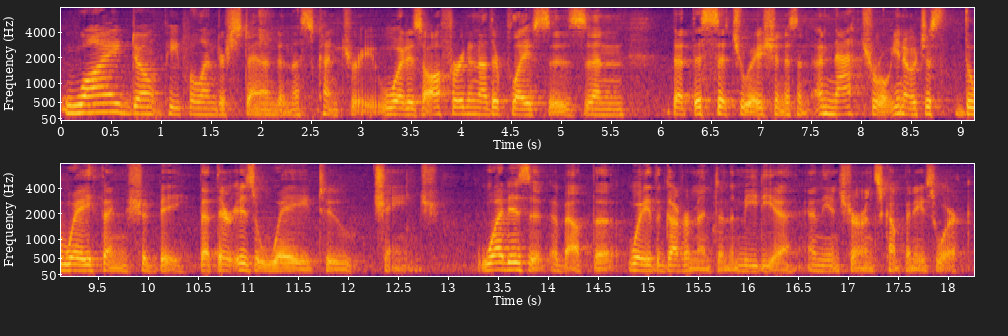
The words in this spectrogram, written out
Why don't people understand in this country what is offered in other places and that this situation isn't a natural, you know, just the way things should be, that there is a way to change? What is it about the way the government and the media and the insurance companies work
